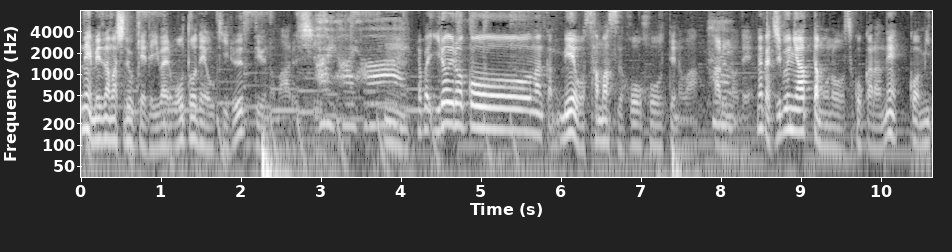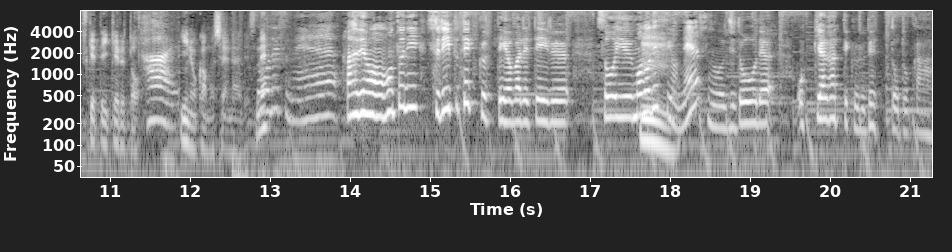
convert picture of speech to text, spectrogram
ね、目覚まし時計でいわゆる音で起きるっていうのもあるし、はいはいはうん。やっぱりいろいろこうなんか目を覚ます方法っていうのはあるので、なんか自分に合ったものをそこからねこう見つけていけるといはい。いいのかもしれないですね。そう。ですね。あでも本当にスリープテックって呼ばれているそういうものですよね、その自動で起き上がってくるベッドとか。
